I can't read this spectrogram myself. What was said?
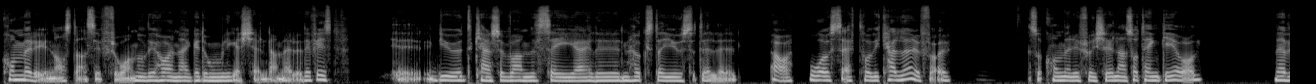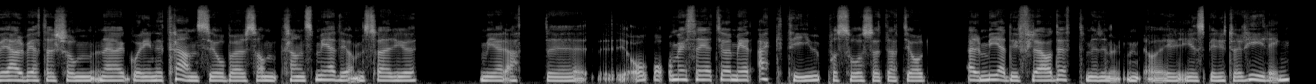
kommer det ju någonstans ifrån och vi har den här gudomliga källan. Eller det finns eh, Gud kanske vad man vill säga eller det högsta ljuset eller ja, oavsett vad vi kallar det för så kommer det från källan. Så tänker jag. När vi arbetar som, när jag går in i trans och jobbar som transmedium så är det ju mer att, eh, och, och, om jag säger att jag är mer aktiv på så sätt att jag är med i flödet med, eh, i en spirituell healing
